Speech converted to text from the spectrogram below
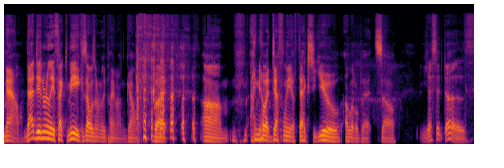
Now, that didn't really affect me because I wasn't really planning on going, but um, I know it definitely affects you a little bit. So yes, it does.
